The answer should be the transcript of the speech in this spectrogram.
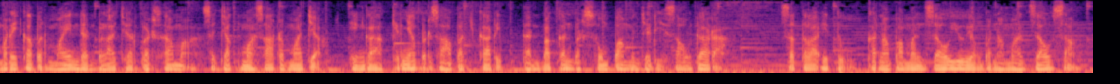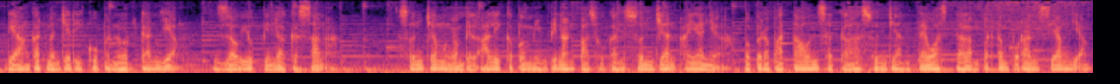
mereka bermain dan belajar bersama sejak masa remaja hingga akhirnya bersahabat karib dan bahkan bersumpah menjadi saudara. Setelah itu, karena paman Zhao Yu yang bernama Zhao Sang diangkat menjadi gubernur Danyang, Zhao Yu pindah ke sana. Sun Jian mengambil alih kepemimpinan pasukan Sun Jian ayahnya beberapa tahun setelah Sun Jian tewas dalam pertempuran Xiangyang.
